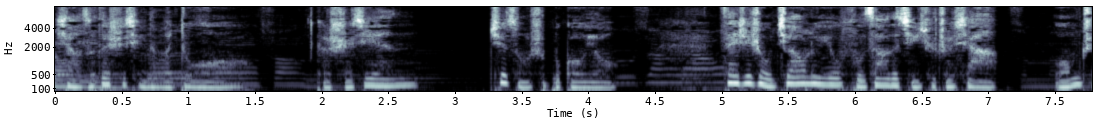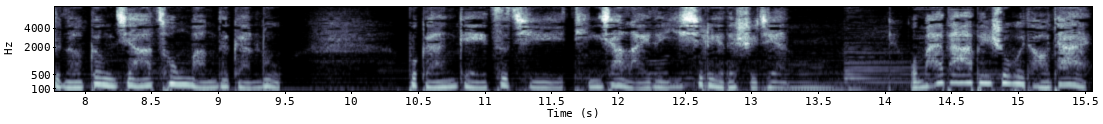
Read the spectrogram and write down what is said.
想做的事情那么多，可时间却总是不够用。在这种焦虑又浮躁的情绪之下，我们只能更加匆忙的赶路，不敢给自己停下来的一系列的时间。我们害怕被社会淘汰，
